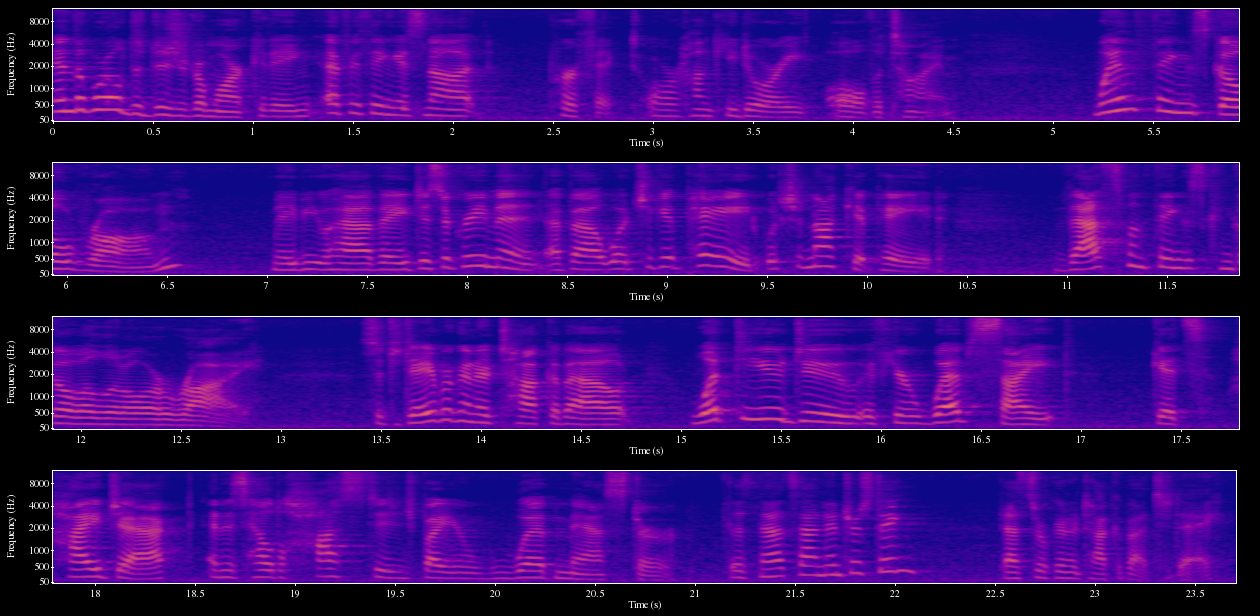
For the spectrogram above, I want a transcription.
In the world of digital marketing, everything is not perfect or hunky-dory all the time. When things go wrong, maybe you have a disagreement about what should get paid, what should not get paid, that's when things can go a little awry. So today we're going to talk about what do you do if your website gets hijacked and is held hostage by your webmaster. Doesn't that sound interesting? That's what we're going to talk about today.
